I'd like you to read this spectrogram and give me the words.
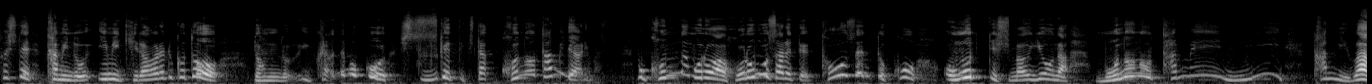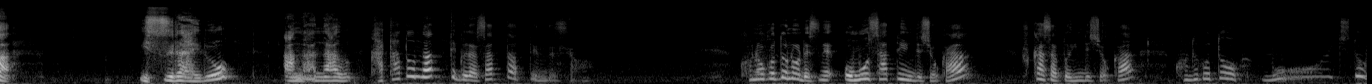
そして神の意味嫌われることをどんどんいくらでもこうし続けてきたこの民であります。もうこんなものは滅ぼされて当然とこう思ってしまうようなもののために神はイスラエルをあがなう方となってくださったっていうんですよ。このことのですね重さというんでしょうか？深さというんでしょうか？このことをもう一度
